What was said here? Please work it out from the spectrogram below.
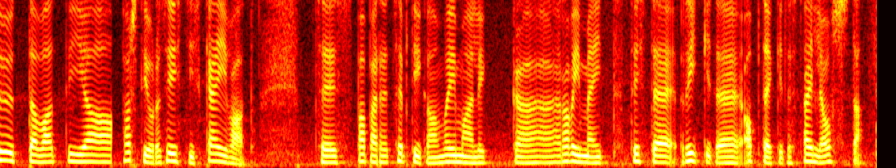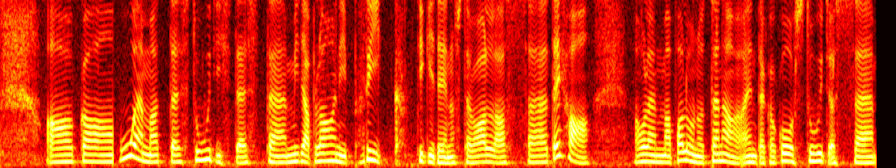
töötavad ja arsti juures Eestis käivad sest paberretseptiga on võimalik äh, ravimeid teiste riikide apteekidest välja osta. aga uuematest uudistest, äh, mida plaanib riik digiteenuste vallas äh, teha, olen ma palunud täna endaga koos stuudiosse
